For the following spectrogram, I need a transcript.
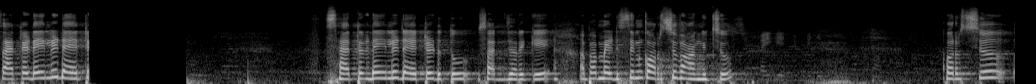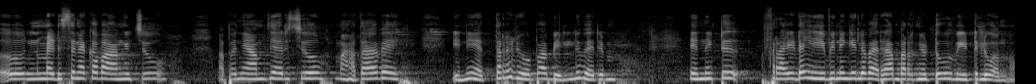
സാറ്റർഡേയിൽ ഡേറ്റ് സാറ്റർഡേയിൽ ഡേറ്റ് എടുത്തു സർജറിക്ക് അപ്പം മെഡിസിൻ കുറച്ച് വാങ്ങിച്ചു. കുറച്ച് മെഡിസിനൊക്കെ വാങ്ങിച്ചു. അപ്പം ഞാൻ വിചാരിച്ചു മാതാവേ ഇനി എത്ര രൂപ ബില്ല് വരും? എന്നിട്ട് ഫ്രൈഡേ ഈവനിങ്ങിൽ വരാൻ പറഞ്ഞിട്ട് വീട്ടിൽ വന്നു.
